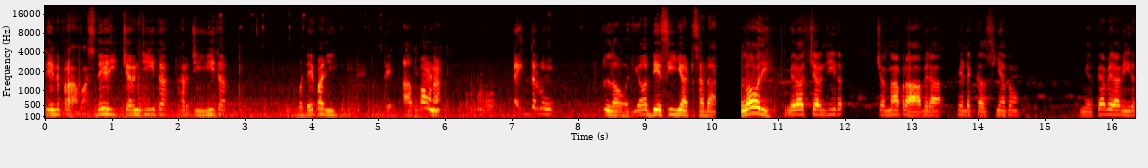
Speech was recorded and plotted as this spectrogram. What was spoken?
ਤਿੰਨ ਭਰਾ ਵਸਦੇ ਆ ਜੀ ਚਰਨਜੀਤ ਹਰਜੀਤ ਵੱਡੇ ਭਾਜੀ ਤੇ ਆਪਾਂ ਹੁਣ ਇੱਧਰ ਨੂੰ ਲਓ ਜੀ ਆ ਦੇਸੀ ਜੱਟ ਸਾਡਾ। ਲਓ ਜੀ ਮੇਰਾ ਚਰਨਜੀਤ ਚੰਨਾ ਭਰਾ ਮੇਰਾ ਪਿੰਡ ਕਲਸੀਆਂ ਤੋਂ। ਮਿਲ ਪਿਆ ਮੇਰਾ ਵੀਰ।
